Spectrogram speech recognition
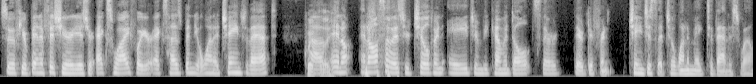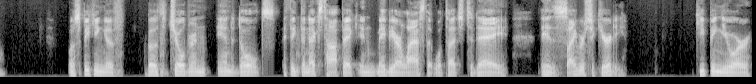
So if your beneficiary is your ex-wife or your ex-husband, you'll want to change that quickly. Uh, and and also as your children age and become adults, there there are different changes that you'll want to make to that as well. Well, speaking of both children and adults, I think the next topic and maybe our last that we'll touch today is cybersecurity. Keeping your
